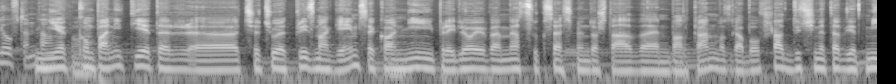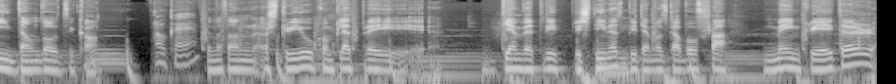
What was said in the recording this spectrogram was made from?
Luftën po. Një po. kompani tjetër uh, që quhet Prisma Games e ka një prej lojëve më të suksesshme ndoshta edhe në Ballkan, mos gabofsha, 280.000 downloads i ka. Okej. Okay. Domethonë është kriju komplet prej djemve të ri t'Prishtinës, bile mos gabofsha main creator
